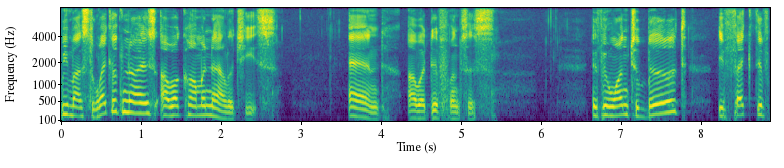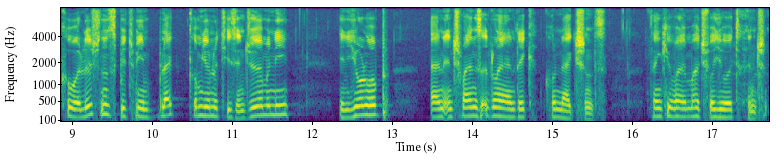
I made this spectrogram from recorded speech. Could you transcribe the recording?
We must recognize our commonalities and our differences. If we want to build effective coalitions between black communities in Germany, in Europe, and in transatlantic connections. Thank you very much for your attention.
